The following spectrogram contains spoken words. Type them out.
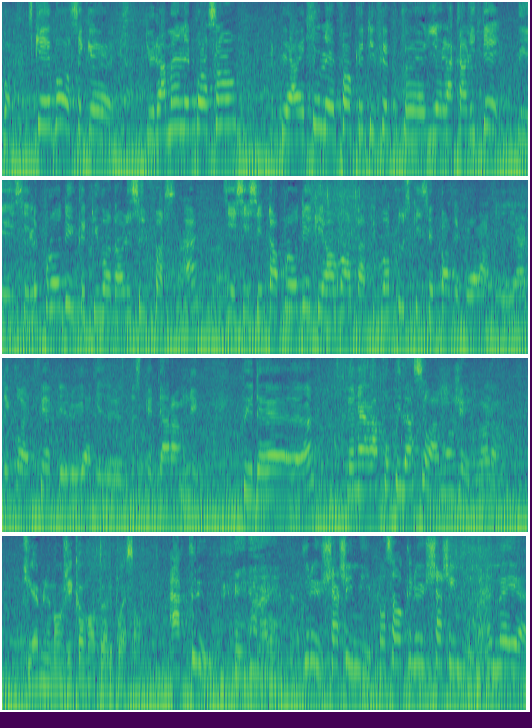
Bon. Ce qui est beau, c'est que tu ramènes les poissons, et puis avec tout l'effort que tu fais pour qu'il y ait la qualité, puis c'est le produit que tu vois dans les surfaces. Hein? C'est ton produit qui en vente, tu vois tout ce qui se passe, et puis là, il y a de quoi être fier de, de, de ce que tu as ramené puis de hein, donner à la population à manger. Voilà. Tu aimes le manger comment toi le poisson? Ah cru. cru, sashimi. Poisson cru, sashimi, le meilleur.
